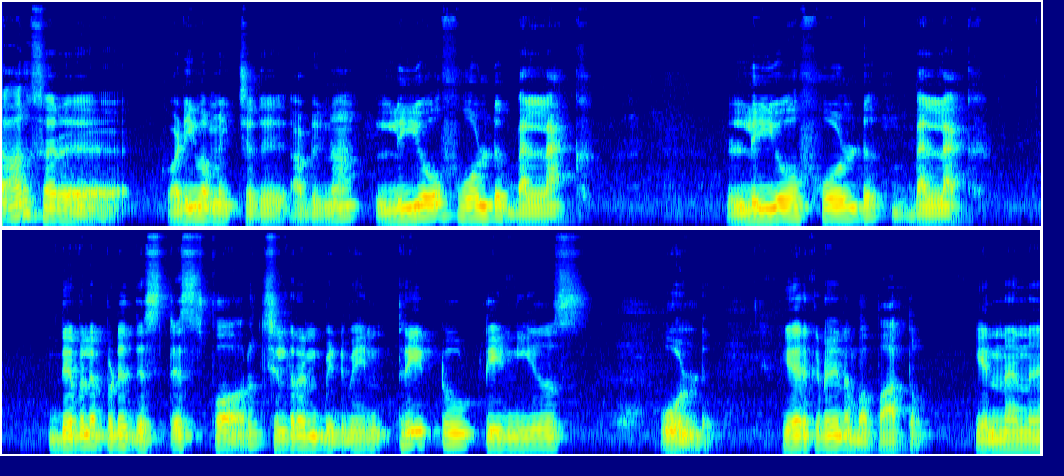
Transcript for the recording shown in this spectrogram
யார் சார் வடிவமைச்சது அப்படின்னா Leopold Bellak Leopold Bellak developed this test for children between three to ten years old ஏற்கனவே நம்ம பார்த்தோம். என்னென்னு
